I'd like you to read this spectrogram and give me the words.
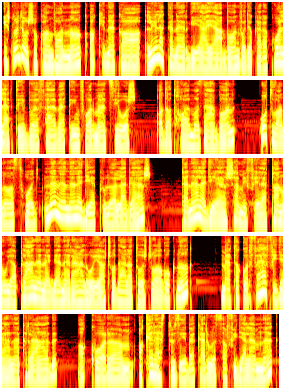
és nagyon sokan vannak, akinek a lélekenergiájában, vagy akár a kollektívből felvett információs adathalmazában ott van az, hogy ne, ne, ne legyél különleges, te ne legyél semmiféle tanúja, pláne ne generálója a csodálatos dolgoknak, mert akkor felfigyelnek rád, akkor a keresztüzébe kerülsz a figyelemnek,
